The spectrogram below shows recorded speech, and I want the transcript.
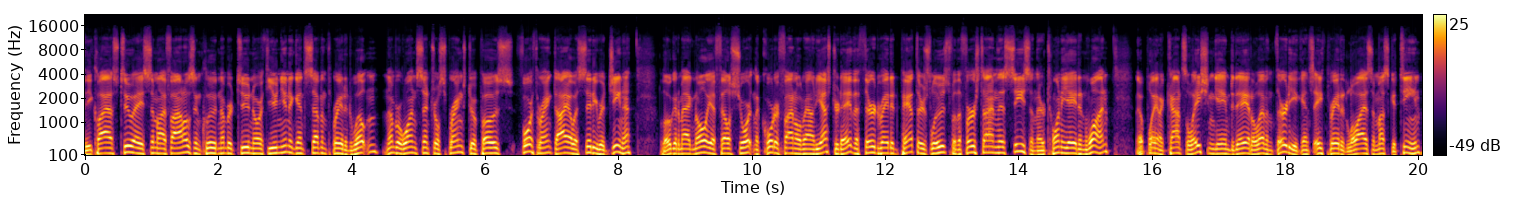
The Class 2A semifinals include number 2 North Union against 7th rated Wilton, number 1 Central Springs to oppose 4th ranked Iowa City Regina. Logan Magnolia fell short in the quarterfinal round yesterday. The 3rd rated Panthers lose for the first time this season. They're 28 and 1. They'll play in a consolation game today at 11:30 against 8th rated Louisa Muscatine.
